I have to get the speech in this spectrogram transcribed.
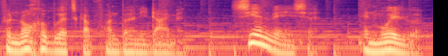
vir nog 'n boodskap van Bernie Diamond. Seënwense en mooi loop.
